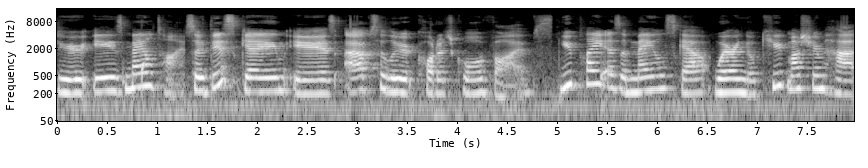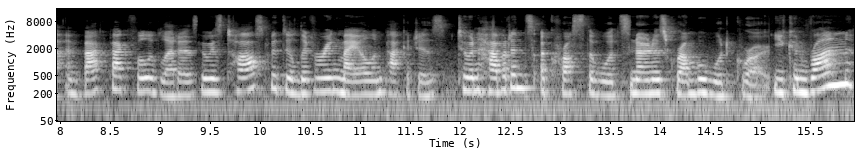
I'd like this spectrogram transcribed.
to is Mail Time. So this game is absolute cottagecore vibes. You play as a mail scout wearing your cute mushroom hat and backpack full of letters who is tasked with delivering mail and packages to inhabitants across the woods known as Grumblewood Grove. You can run,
